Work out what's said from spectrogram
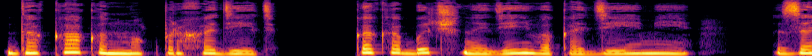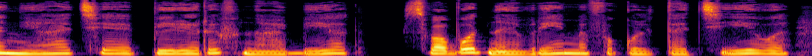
Да как он мог проходить? Как обычный день в академии. Занятия, перерыв на обед, свободное время, факультативы —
